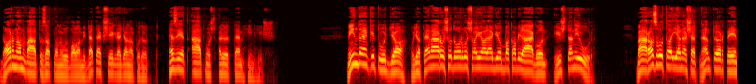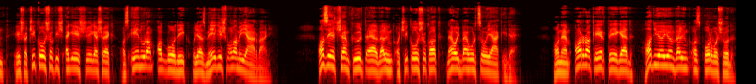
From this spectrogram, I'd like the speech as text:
Darnam változatlanul valami betegségre gyanakodott, ezért állt most előttem Hinhis. Mindenki tudja, hogy a te városod orvosai a legjobbak a világon, Isteni úr. Bár azóta ilyen eset nem történt, és a csikósok is egészségesek, az én uram aggódik, hogy ez mégis valami járvány. Azért sem küldte el velünk a csikósokat, nehogy behurcolják ide, hanem arra kér téged, hadd jöjjön velünk az orvosod,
